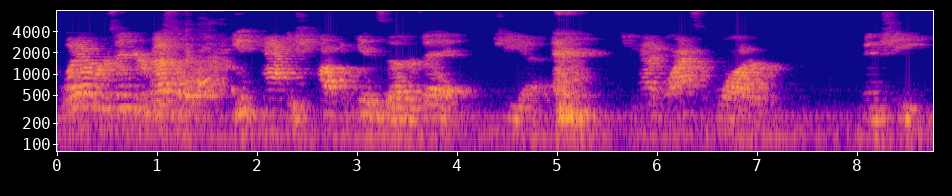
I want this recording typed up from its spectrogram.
Whatever's in your vessel. Aunt Kathy, she taught the kids the other day. She uh, she had a glass of water, and she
